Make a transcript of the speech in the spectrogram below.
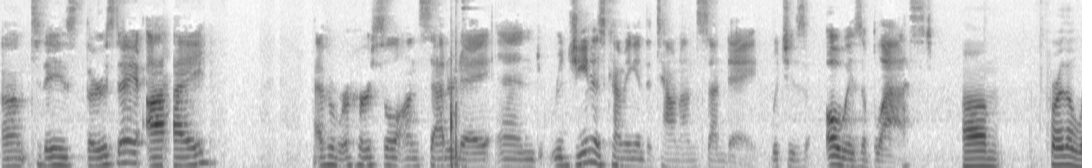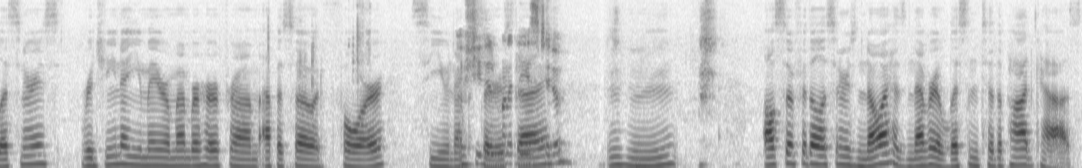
Um, today's Thursday. I have a rehearsal on Saturday, and Regina's coming into town on Sunday, which is always a blast. Um, for the listeners, Regina, you may remember her from episode four. See you next Oh, next she Thursday. did one of these too. Mm-hmm. Also, for the listeners, Noah has never listened to the podcast.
